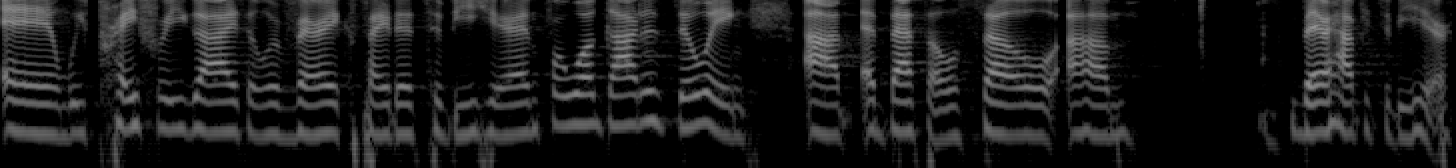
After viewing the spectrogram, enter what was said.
And we pray for you guys. And we're very excited to be here and for what God is doing um, at Bethel. So, um, very happy to be here.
